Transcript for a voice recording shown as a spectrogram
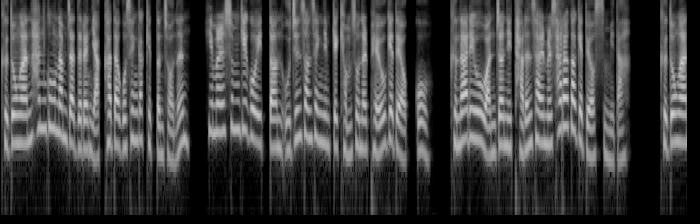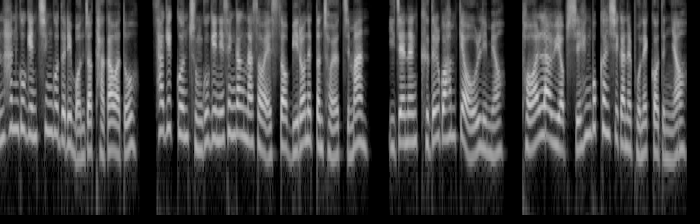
그동안 한국 남자들은 약하다고 생각했던 저는 힘을 숨기고 있던 우진 선생님께 겸손을 배우게 되었고 그날 이후 완전히 다른 삶을 살아가게 되었습니다. 그동안 한국인 친구들이 먼저 다가와도 사기꾼 중국인이 생각나서 애써 밀어냈던 저였지만 이제는 그들과 함께 어울리며 더할 나위 없이 행복한 시간을 보냈거든요.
